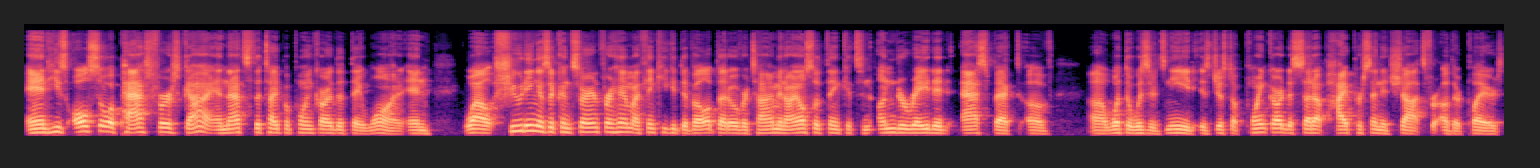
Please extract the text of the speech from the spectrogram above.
And he's also a pass first guy. And that's the type of point guard that they want. And while shooting is a concern for him, I think he could develop that over time. And I also think it's an underrated aspect of uh, what the Wizards need is just a point guard to set up high percentage shots for other players.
